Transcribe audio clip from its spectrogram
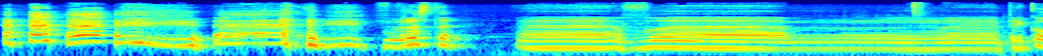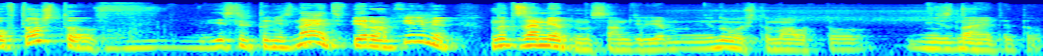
Просто э, в э, прикол в том, что в- если кто не знает, в первом фильме, ну это заметно на самом деле, я не думаю, что мало кто не знает этого.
